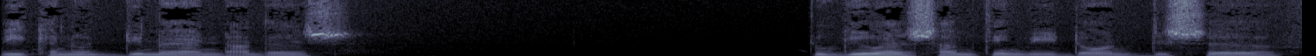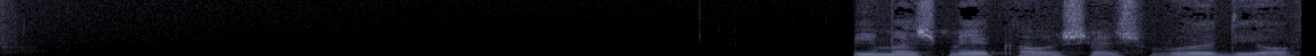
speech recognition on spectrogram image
We cannot demand others to give us something we don't deserve. We must make ourselves worthy of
